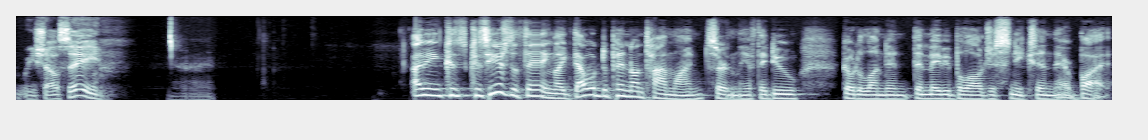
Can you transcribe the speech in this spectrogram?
we shall see. All right. I mean, because because here's the thing, like that will depend on timeline. Certainly, if they do go to London, then maybe Belal just sneaks in there. But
